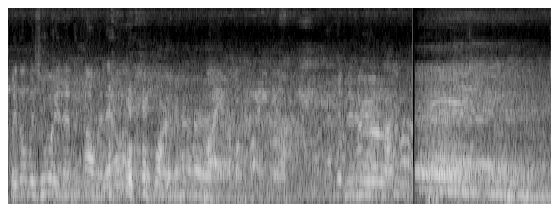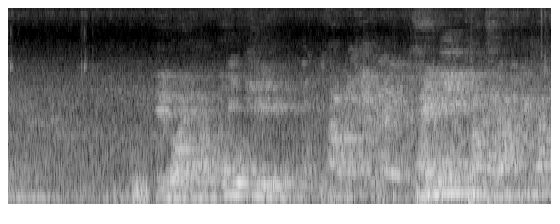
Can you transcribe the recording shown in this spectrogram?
ไม่ต้องไปช่วยนะเข้าไปแล้วปล่อยปล่อยเขาบอกปล่อยกันเอวอยครับโอเคครับใครมีคำถามไหมครับ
